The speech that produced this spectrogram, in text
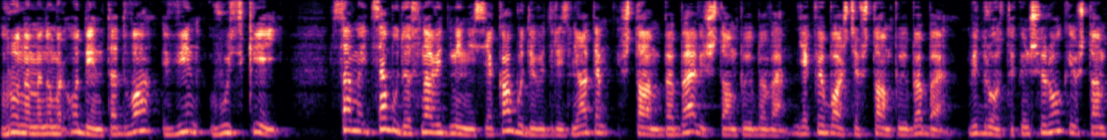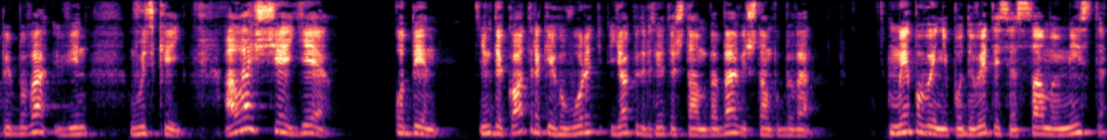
гронами номер 1 та 2, він вузький. Саме це буде основна відмінність, яка буде відрізняти штамп ББ від штампу БВ. Як ви бачите, в штампу ББ відросток він широкий, в штампі БВ він вузький. Але ще є один індикатор, який говорить, як відрізнити штамп ББ від штампу БВ. Ми повинні подивитися саме місце,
